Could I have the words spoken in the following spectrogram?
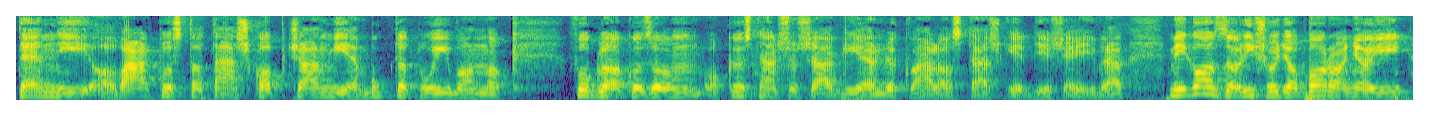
tenni a változtatás kapcsán, milyen buktatói vannak, foglalkozom a köztársasági elnökválasztás kérdéseivel. Még azzal is, hogy a baranyai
